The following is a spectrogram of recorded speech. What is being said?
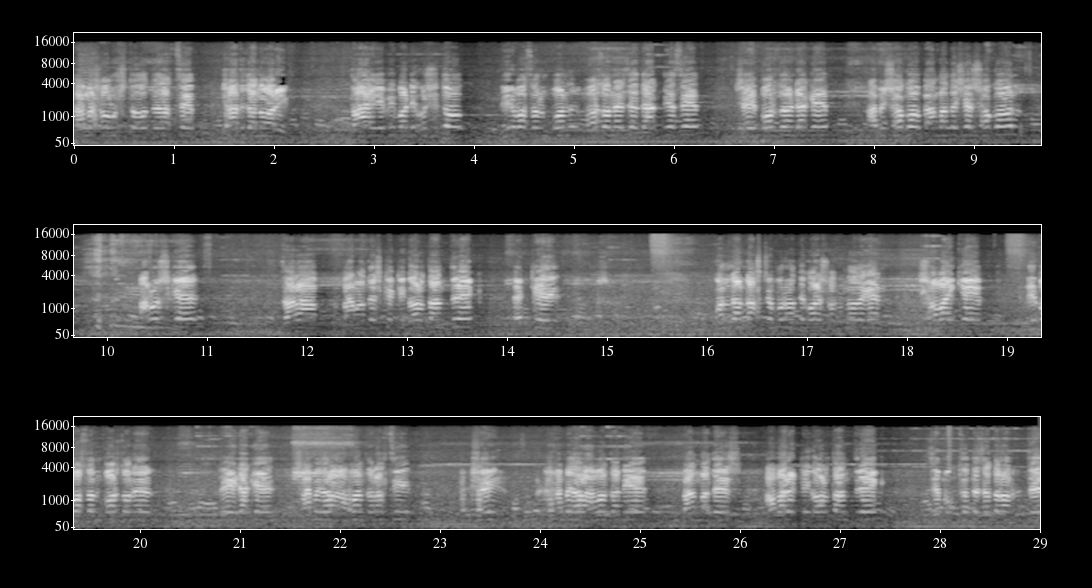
তামাশা অনুষ্ঠিত হতে তাই এবি পার্টি ঘোষিত, নির্বাচন বর্জনের যে ডাক দিয়েছে, সেই বর্জনের ডাকে আমি সকল বাংলাদেশের সকল মানুষকে, যারা বাংলাদেশকে একটি গণতান্ত্রিক, একটি কল্যাণ রাষ্ট্রে পরিণতি করার স্বপ্ন দেখেন, সবাইকে নির্বাচন বর্জনের এই ডাকে সামিল হওয়ার আহ্বান জানাচ্ছি। সেই স্বামী আহ্বান জানিয়ে বাংলাদেশ আবার একটি গণতান্ত্রিক যে মুক্তিযুদ্ধ চেতনার যে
